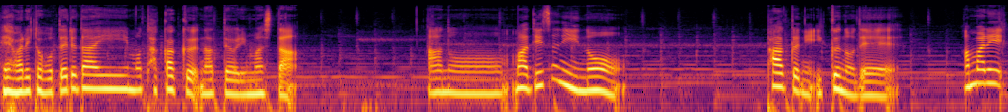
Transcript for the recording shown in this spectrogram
えー、割とホテル代も高くなっておりました。あのー、まあディズニーのパークに行くのであんまり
